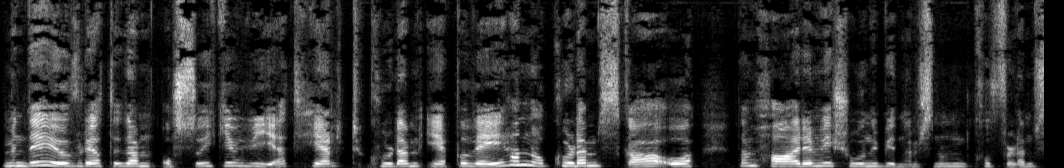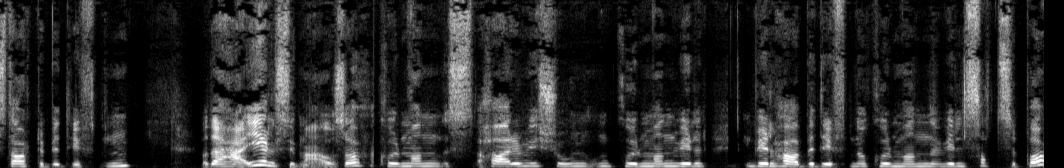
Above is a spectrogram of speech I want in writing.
Men det er jo fordi at de også ikke vet helt hvor de er på vei hen, og hvor de skal. Og de har en visjon i begynnelsen om hvorfor de starter bedriften. Og det her gjelder jo meg også, hvor man har en visjon om hvor man vil, vil ha bedriften, og hvor man vil satse på.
